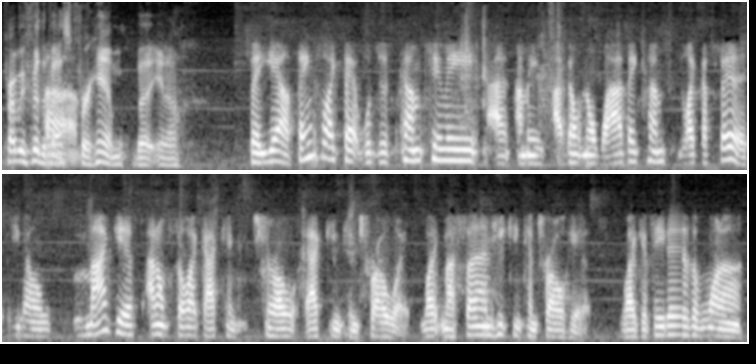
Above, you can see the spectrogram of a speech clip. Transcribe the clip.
probably for the best Um, for him, but you know, but yeah, things like that will just come to me. I, I mean, I don't know why they come. Like I said, you know, my gift, I don't feel like I can control. I can control it. Like my son, he can control his. Like if he doesn't want to,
